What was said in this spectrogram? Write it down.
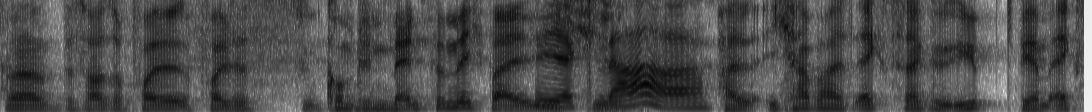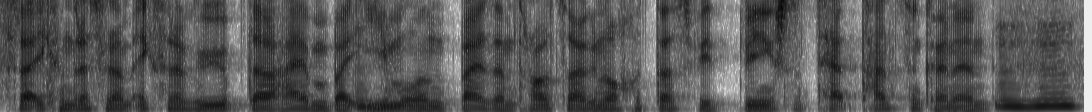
Das war so voll, voll das Kompliment für mich, weil Ja, ich, klar. Halt, ich habe halt extra geübt. Wir haben extra, ich und Ressel haben extra geübt daheim bei ihm und bei seinem Trauzeuge noch, dass wir wenigstens ta tanzen können.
